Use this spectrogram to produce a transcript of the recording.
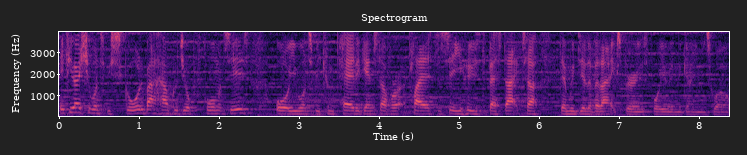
If you actually want to be scored about how good your performance is, or you want to be compared against other players to see who's the best actor, then we deliver that experience for you in the game as well.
